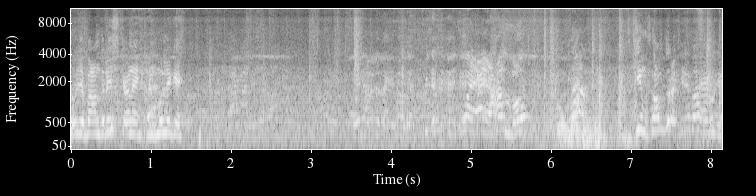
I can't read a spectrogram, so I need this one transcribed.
ওই যে বান্দর ইস্কানে মল্লিকে কি শব্দ রাখি রে ভাই আমাকে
